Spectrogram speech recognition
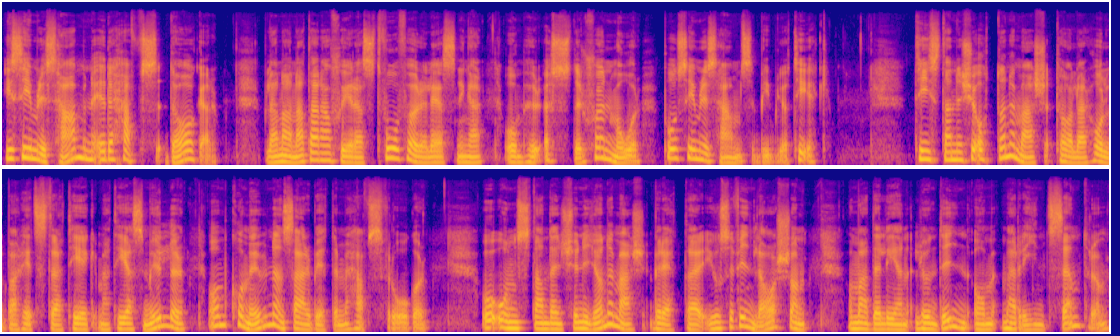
I Simrishamn är det havsdagar. Bland annat arrangeras två föreläsningar om hur Östersjön mår på Simrishamns bibliotek. Tisdagen den 28 mars talar hållbarhetsstrateg Mattias Müller om kommunens arbete med havsfrågor och onsdagen den 29 mars berättar Josefin Larsson och Madeleine Lundin om Marint centrum.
